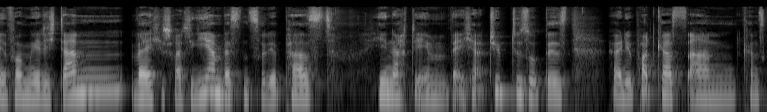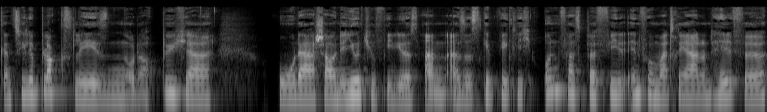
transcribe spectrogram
Informier dich dann, welche Strategie am besten zu dir passt. Je nachdem, welcher Typ du so bist, hör dir Podcasts an, kannst ganz viele Blogs lesen oder auch Bücher oder schau dir YouTube-Videos an. Also es gibt wirklich unfassbar viel Infomaterial und Hilfe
